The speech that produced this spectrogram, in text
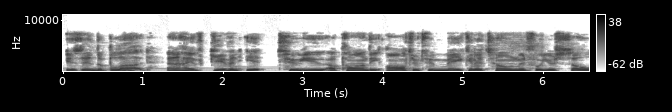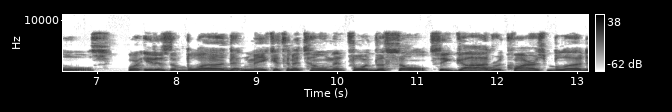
is in the blood, and I have given it to you upon the altar to make an atonement for your souls. For it is the blood that maketh an atonement for the soul. See, God requires blood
